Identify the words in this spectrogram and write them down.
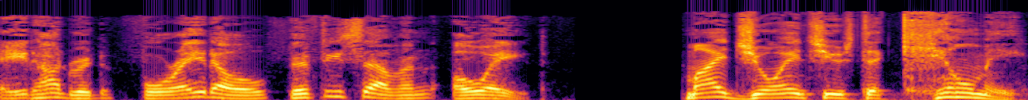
800 480 5708. My joints used to kill me.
